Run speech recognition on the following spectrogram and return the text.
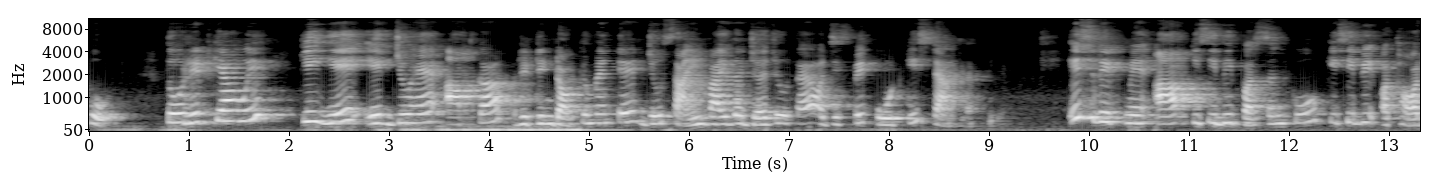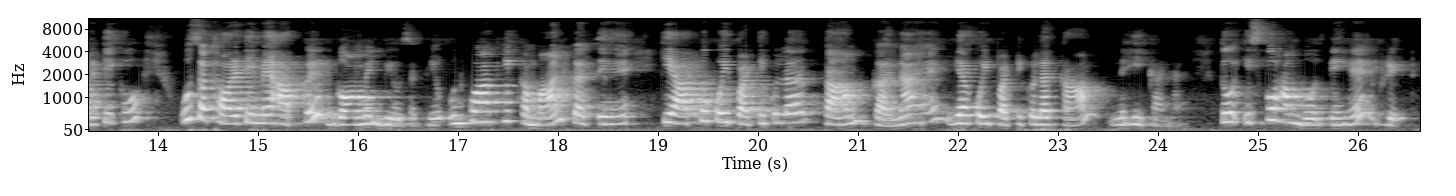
court तो रिट क्या हुई? कि ये एक जो है आपका रिटिन डॉक्यूमेंट है, जो साइन बाय द जज होता है और जिसपे कोर्ट की स्टैंप लगती है। इस रिट में आप किसी भी पर्सन को, किसी भी अथॉरिटी को, उस अथॉरिटी में आपके गवर्नमेंट भी हो सकती है। उनको आप ये कमांड करते हैं कि आपको कोई पर्टिकुलर काम करना है या कोई पर्टिकुलर काम नहीं करना है। तो इसको हम बोलते हैं रिट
